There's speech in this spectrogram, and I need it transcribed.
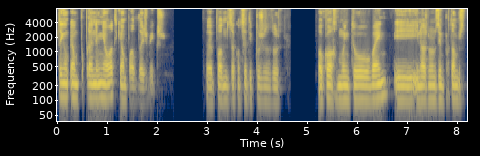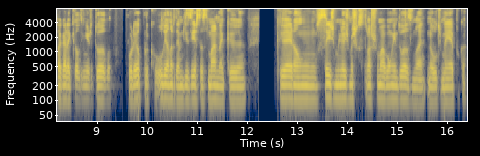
tem é um, para na minha ótica, é um pó de dois bicos. Uh, Pode-nos acontecer tipo o Jesus. Ocorre muito bem e, e, nós não nos importamos de pagar aquele dinheiro todo por ele, porque o Leandro até me dizia esta semana que, que eram 6 milhões, mas que se transformavam em 12, não é? Na última época.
